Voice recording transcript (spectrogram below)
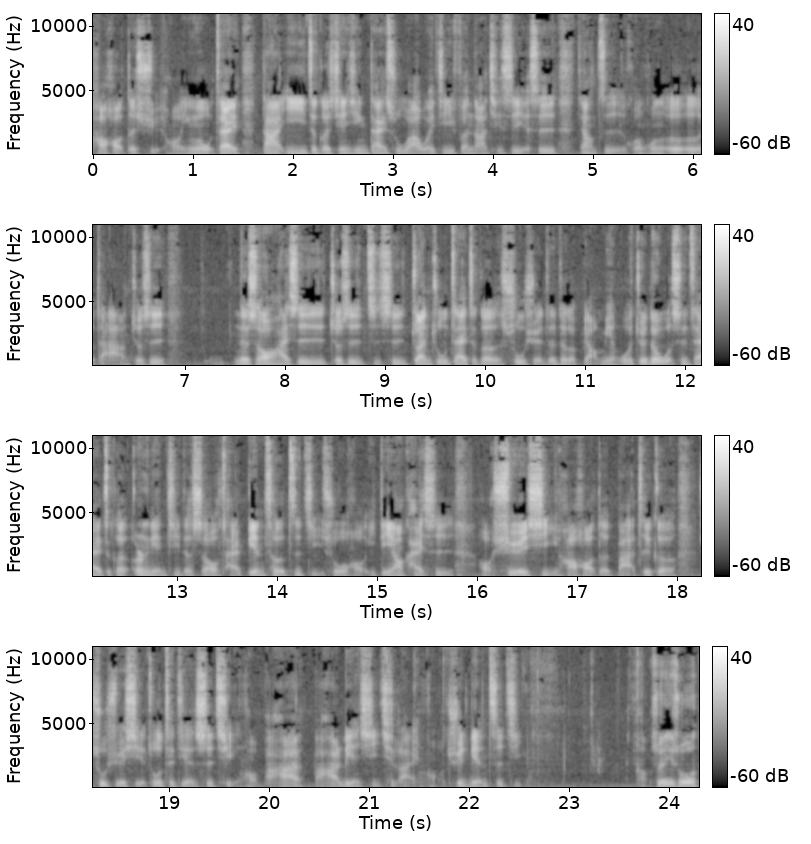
好好的学哦，因为我在大一这个线性代数啊、微积分啊，其实也是这样子浑浑噩噩的啊，就是那时候还是就是只是专注在这个数学的这个表面。我觉得我是在这个二年级的时候才鞭策自己说，哈，一定要开始哦学习，好好的把这个数学写作这件事情，哈，把它把它练习起来，哦，训练自己。所以说，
